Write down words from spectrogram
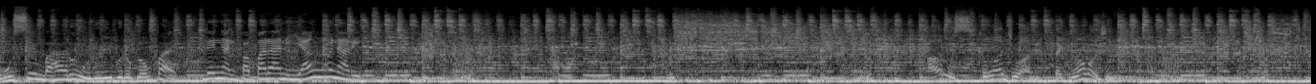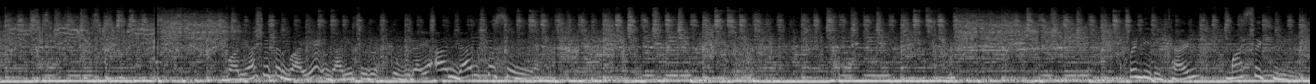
Musim baharu 2024 dengan paparan yang menarik. Arus kemajuan teknologi. Variasi terbaik dari sudut kebudayaan dan kesenian. Pendidikan masa kini.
